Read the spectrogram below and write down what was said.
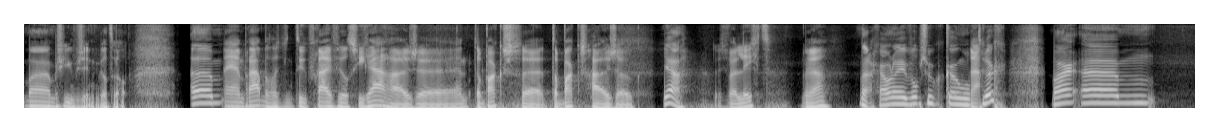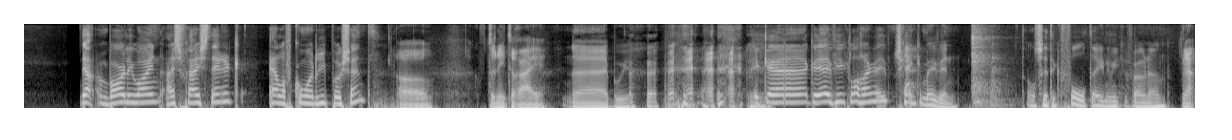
Maar misschien verzin ik dat wel. Ehm, Nou ja, in Brabant had je natuurlijk vrij veel sigarenhuizen en tabaks, eh, tabakshuizen ook. ja, Dus wellicht, ja. nou gaan we nog even opzoeken, komen we op terug. Maar ehm, ja, een barley wine, hij is vrij sterk. 11,3 procent. Oh, ik hoef er niet te rijden. Nee, boeien. ik, eh, kun je even je glas aangeven? Schenk hem even in. Dan zit ik vol tegen de microfoon aan. Ja.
